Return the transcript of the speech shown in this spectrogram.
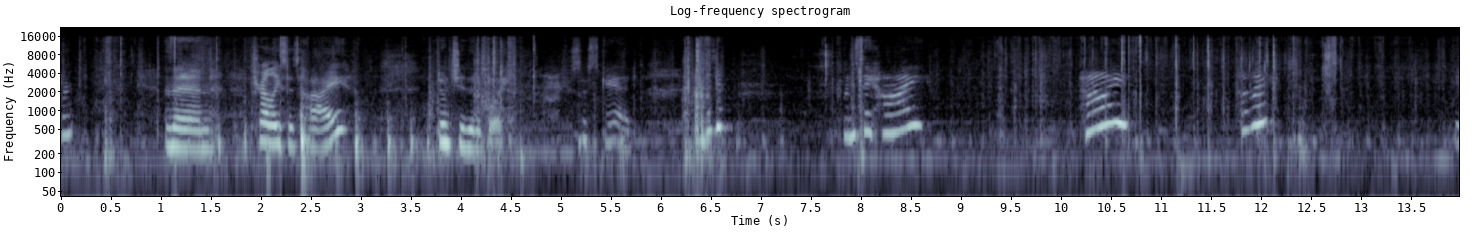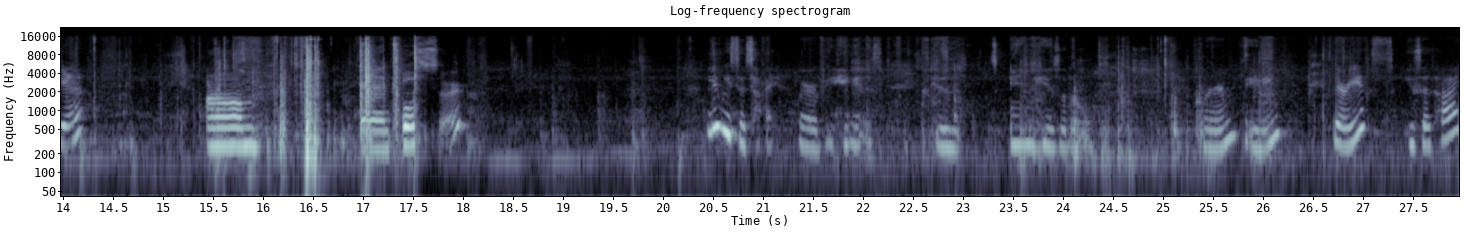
turn. And then Charlie says hi. Don't you, little boy? You're so scared. Want to say hi? Hi. Yeah. Um, and also, Louis says hi, wherever he is. He's in his little room eating. There he is. He says hi.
